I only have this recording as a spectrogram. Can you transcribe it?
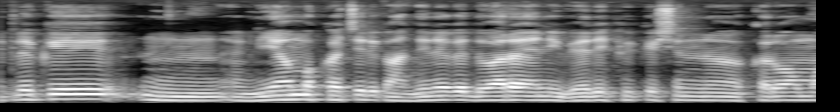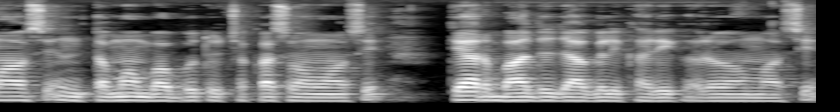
એટલે કે નિયામક કચેરી ગાંધીનગર દ્વારા એની વેરિફિકેશન કરવામાં આવશે અને તમામ બાબતો ચકાસવામાં આવશે. ત્યારબાદ જ આગળ કાર્ય કરવામાં આવશે.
